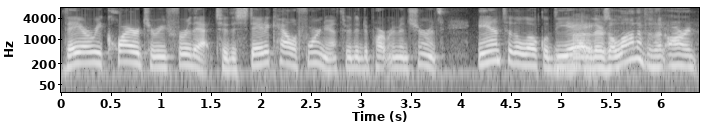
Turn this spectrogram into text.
they are required to refer that to the state of California through the Department of Insurance and to the local DA. But there's a lot of them that aren't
